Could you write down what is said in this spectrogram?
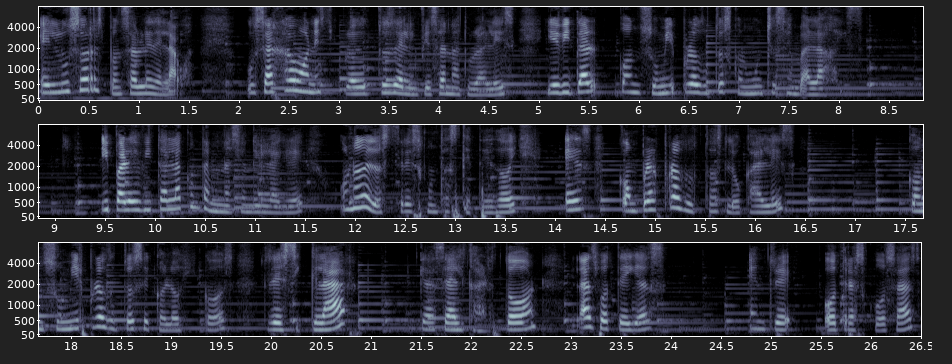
el uso responsable del agua. Usar jabones y productos de limpieza naturales y evitar consumir productos con muchos embalajes. Y para evitar la contaminación del aire, uno de los tres puntos que te doy es comprar productos locales, consumir productos ecológicos, reciclar, ya sea el cartón, las botellas, entre otras cosas,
